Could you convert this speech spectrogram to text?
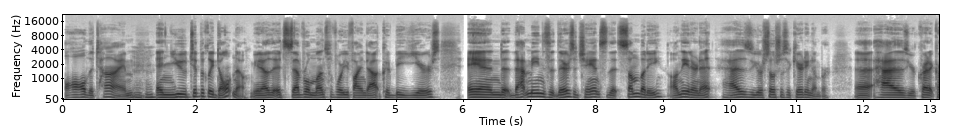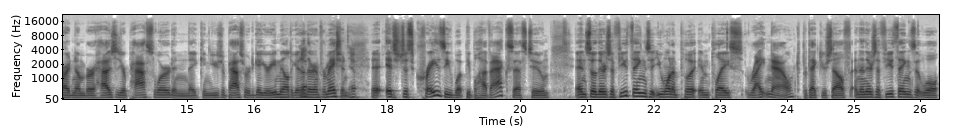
all the time mm-hmm. and you typically don't know. You know, it's several months before you find out, could be years. And that means that there's a chance that somebody on the internet has your social security number. Uh, has your credit card number, has your password and they can use your password to get your email to get Yep. other information. Yep. It's just crazy what people have access to. And so there's a few things that you want to put in place right now to protect yourself. And then there's a few things that we'll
